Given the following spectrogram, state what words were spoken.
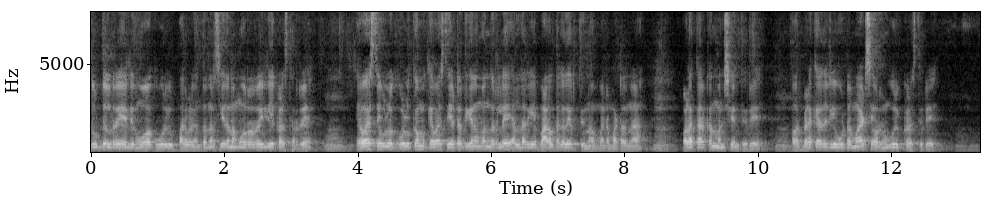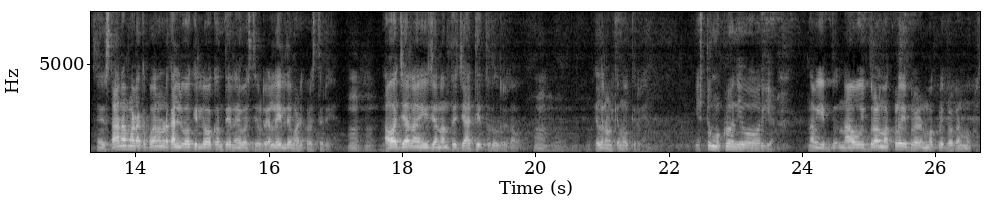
ದುಡ್ಡು ಇಲ್ಲ ರೀ ಎಲ್ಲಿ ಹೋಗಕ್ಕೆ ಊರಿಗೆ ಪಾರ್ಗಳಿಗೆ ಅಂತಂದ್ರೆ ಸೀದಾ ನಮ್ಮ ಊರವ್ರು ಇಲ್ಲಿಗೆ ಕಳಿಸ್ತಾರೆ ರೀ. ವ್ಯವಸ್ಥೆ ಉಳ್ಕ ಉಳ್ಕೊಂಬಕ್ಕೆ ವ್ಯವಸ್ಥೆ ಎಷ್ಟೊತ್ತಿಗೆ ಬಂದಿರಲಿ ಎಲ್ಲರಿಗೆ ಬಾಗಿಲು ತೆಗದೇ ಇರ್ತೀವಿ ನಾವು ಮನೆ ಮಠನ ಒಳಗೆ ಕರ್ಕೊಂಡು ಮನ್ಸ್ಕೊಂತೀವಿ ರೀ. ಅವ್ರು ಬೆಳಗ್ಗೆ ಊಟ ಮಾಡಿಸಿ ಅವ್ರನ್ನ ಊರಿಗೆ ಕಳಿಸ್ತೀವಿ ರೀ. ನೀವು ಸ್ನಾನ ಮಾಡಕ್ಕೆ ಪಾನ ಮಾಡಕ್ಕೆ ಅಲ್ಲಿ ಹೋಗಿ ಇಲ್ಲಿ ಹೋಗಕ್ಕೆ ಅಂತ ಏನೋ ವ್ಯವಸ್ಥೆ ಇಲ್ಲ ರೀ ಎಲ್ಲ ಇಲ್ಲೇ ಮಾಡಿ ಕಳಿಸ್ತೀವಿ ರೀ ಹ್ಞೂ ಹ್ಞೂ ಅವ ಜನ ಈ ಜನ ಅಂತ ಜಾತಿ ಇರ್ತದಲ್ಲ ರೀ ನಾವು ಹ್ಞೂ ಹ್ಞೂ ಎಲ್ಲ ನೋಡ್ಕೊಂಡು ಹೋಗ್ತೀವಿ ಎಷ್ಟು ಮಕ್ಕಳು ನೀವು ಅವರಿಗೆ? ನಮಗೆ ಇಬ್ ನಾವು ಇಬ್ಬರು ಮಕ್ಕಳು ಇಬ್ಬರು ಮಕ್ಕಳು ಇಬ್ಬರು ಗಂಡು ಮಕ್ಕಳು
